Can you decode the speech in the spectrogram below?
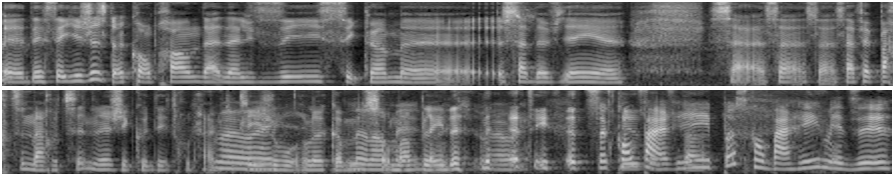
euh, d'essayer juste de comprendre, d'analyser, c'est comme euh, ça devient euh, ça, ça, ça, ça fait partie de ma routine. là. J'écoute des crime Ouais, tous les jours, là, comme Non, non, sûrement mais- plein de. ouais, Se comparer, pas se comparer, mais dire,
